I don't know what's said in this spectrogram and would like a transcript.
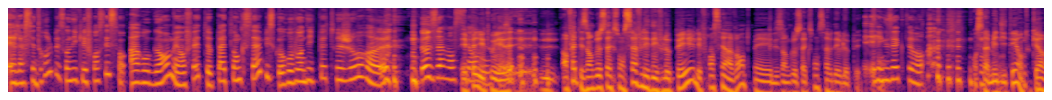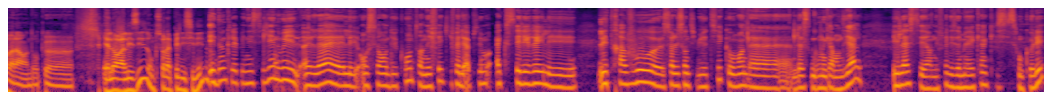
Alors c'est drôle parce qu'on dit que les Français sont arrogants, mais en fait pas tant que ça, puisqu'on revendique pas toujours euh, nos inventions. Et pas du tout. Euh, en fait, les anglo-saxons savent les développer, les Français inventent, mais les anglo-saxons savent développer. Exactement. on s'est médité en tout cas, voilà. Donc, Et alors allez-y, donc sur la pénicilline. Et donc la pénicilline, oui, là, on s'est rendu compte en effet qu'il fallait absolument accélérer les, travaux euh, sur les antibiotiques au moment de la, Seconde Guerre mondiale. Et là, c'est en effet les Américains qui s'y sont collés.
